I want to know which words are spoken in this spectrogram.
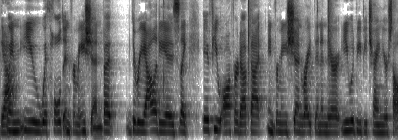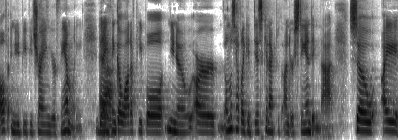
yeah. when you withhold information. But the reality is like if you offered up that information right then and there you would be betraying yourself and you'd be betraying your family yeah. and i think a lot of people you know are almost have like a disconnect with understanding that so i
